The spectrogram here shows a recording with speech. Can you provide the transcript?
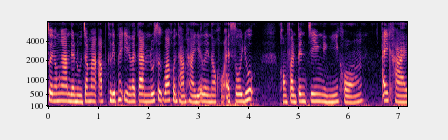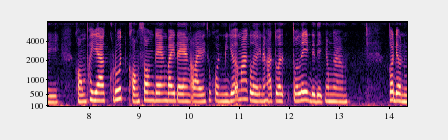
สวยๆ งามๆ เดี๋ยวหนูจะมาอัพคลิปให้อีกละกัน รู้สึกว่าคนถามหาเยอะเลยเนาะของไอโซยุ ของฝันเป็นจริงอย่างนี้ของ ไอ้ไข่ของพญาครุฑของซองแดงใบแดงอะไร ทุกคนมีเยอะมากเลยนะคะ ตัวตัวเลขเด็ดๆงามๆก็เดี๋ยวหนู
